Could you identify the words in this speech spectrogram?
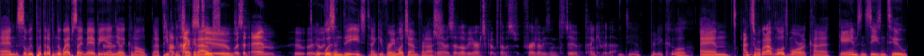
Um, so we'll put that up on the website maybe, and you can all uh, people and can check it out. to and was it M? Who, who it was it? indeed. Thank you very much, Em, for that. Yeah, it was a lovely article. That was a very lovely thing to do. Thank you for that. Yeah, pretty cool. Um, and so we're gonna have loads more kind of games in season two.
